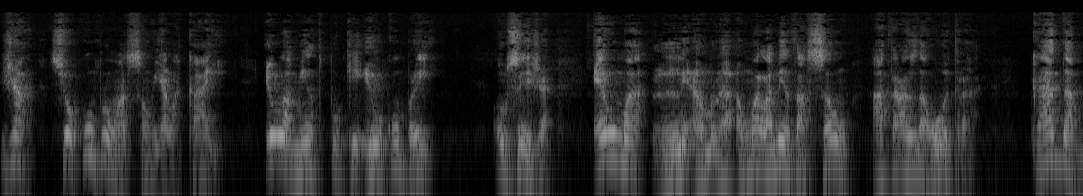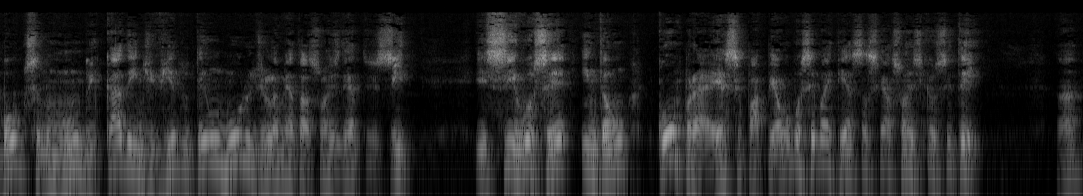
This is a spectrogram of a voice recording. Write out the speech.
Já se eu compro uma ação e ela cai, eu lamento porque eu comprei. Ou seja, é uma, uma lamentação atrás da outra. Cada bolsa no mundo e cada indivíduo tem um muro de lamentações dentro de si. E se você, então, compra esse papel, você vai ter essas reações que eu citei. Tá?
